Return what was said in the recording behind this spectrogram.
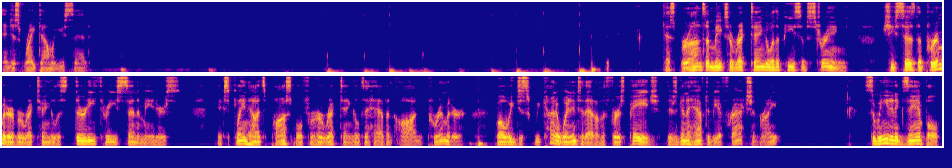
and just write down what you said? Esperanza makes a rectangle with a piece of string. She says the perimeter of a rectangle is 33 centimeters. Explain how it's possible for her rectangle to have an odd perimeter. Well, we just we kind of went into that on the first page. There's going to have to be a fraction, right? So we need an example.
